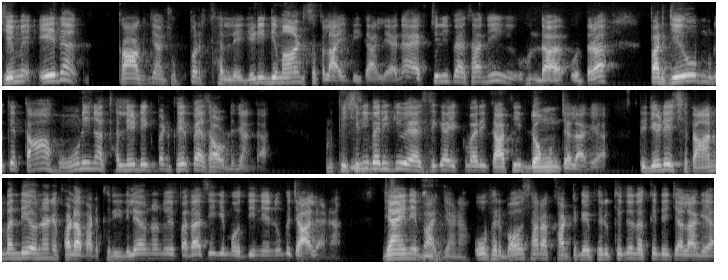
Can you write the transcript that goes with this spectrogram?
ਜਿਵੇਂ ਇਹ ਨਾ ਕਾਗਜ਼ਾਂ 'ਚ ਉੱਪਰ ਥੱਲੇ ਜਿਹੜੀ ਡਿਮਾਂਡ ਸਪਲਾਈ ਦੀ ਗੱਲ ਹੈ ਨਾ ਐਕਚੁਅਲੀ ਪੈਸਾ ਨਹੀਂ ਹੁੰਦਾ ਉਤਰਾ ਪਰ ਜੇ ਉਹ ਮੁੜ ਕੇ ਤਾਂ ਹੋਣ ਹੀ ਨਾ ਥੱਲੇ ਡਿੱਗ ਪੈਣ ਫਿਰ ਪੈਸਾ ਉੱਡ ਜਾਂਦਾ ਹੁਣ ਪਿਛਲੀ ਹਮ। ਵਾਰੀ ਕੀ ਹੋਇਆ ਸੀਗਾ ਇੱਕ ਵਾਰੀ ਕਾਫੀ ਡਾਊਨ ਚਲਾ ਗਿਆ ਤੇ ਜਿਹੜੇ ਸ਼ੈਤਾਨ ਬੰਦੇ ਆ, ਉਹਨਾਂ ਨੇ ਫਟਾਫਟ ਖਰੀਦ ਲਿਆ ਉਹਨਾਂ ਨੂੰ ਇਹ ਪਤਾ ਸੀ ਕਿ ਮੋਦੀ ਨੇ ਇਹਨੂੰ ਬਚਾ ਲੈਣਾ ਜਾਂ ਇਹਨੇ ਬਚ ਹਮ। ਜਾਣਾ ਉਹ ਫਿਰ ਬਹੁਤ ਸਾਰਾ ਖੱਟ ਗਏ ਫਿਰ ਕਿਤੇ ਤੱਕ ਕਿਤੇ ਚਲਾ ਗਿਆ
